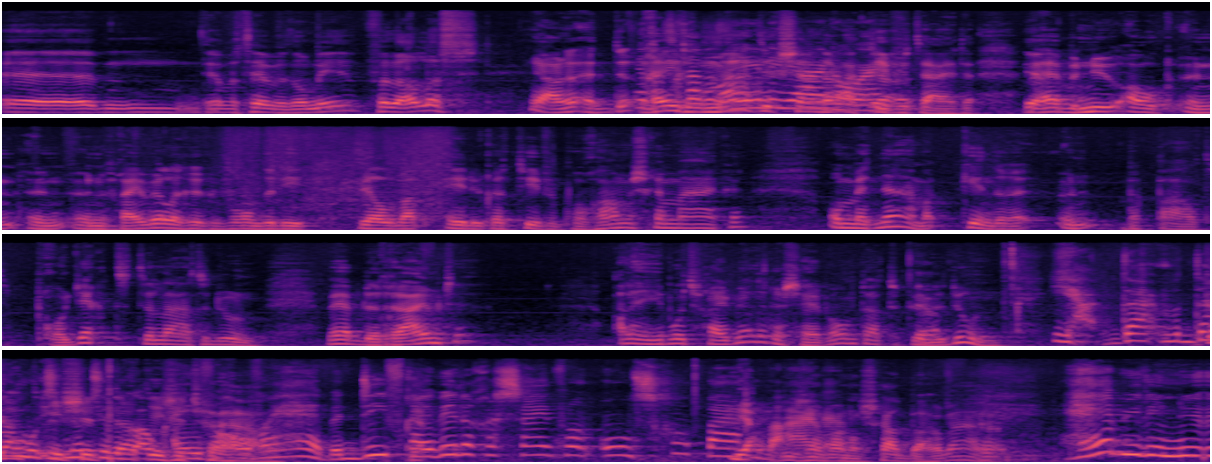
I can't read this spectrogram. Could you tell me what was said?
Eh, ja, wat hebben we nog meer? Van alles. Ja, de- regelmatig zijn er activiteiten. We Ja. hebben nu ook een, een, een vrijwilliger gevonden die wil wat educatieve programma's gaan maken. Om met name kinderen een bepaald project te laten doen. We hebben de ruimte. Alleen je moet vrijwilligers hebben om dat te kunnen Ja. doen. Ja, daar, daar Dat moeten we het- natuurlijk ook even verhaal. over hebben. Die vrijwilligers zijn van onschatbare Ja, die waarde. zijn van onschatbare waarde. Hebben jullie nu,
